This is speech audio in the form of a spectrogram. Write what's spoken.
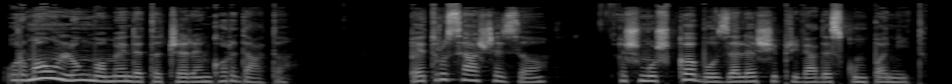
Urmă un lung moment de tăcere încordată. Petru se așeză, își mușcă buzele și privea descumpănit.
